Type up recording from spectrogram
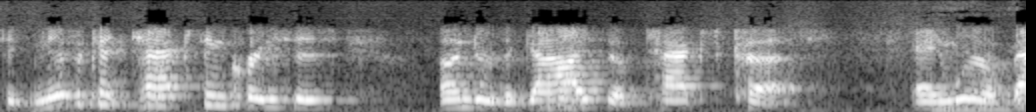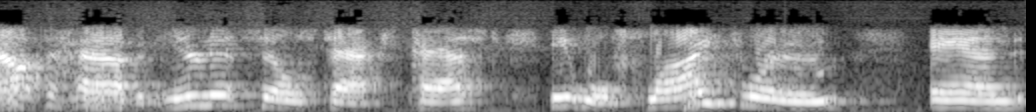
significant tax increases under the guise of tax cuts, and we're about to have an internet sales tax passed. It will fly through, and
